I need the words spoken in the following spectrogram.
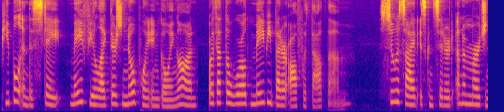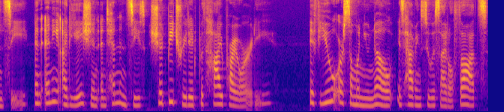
People in this state may feel like there's no point in going on or that the world may be better off without them. Suicide is considered an emergency, and any ideation and tendencies should be treated with high priority. If you or someone you know is having suicidal thoughts,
